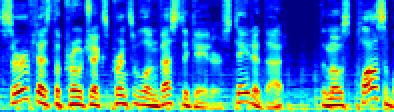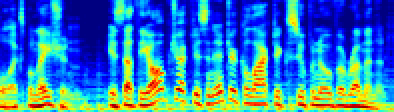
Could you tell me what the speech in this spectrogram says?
served as the project's principal investigator stated that the most plausible explanation is that the object is an intergalactic supernova remnant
